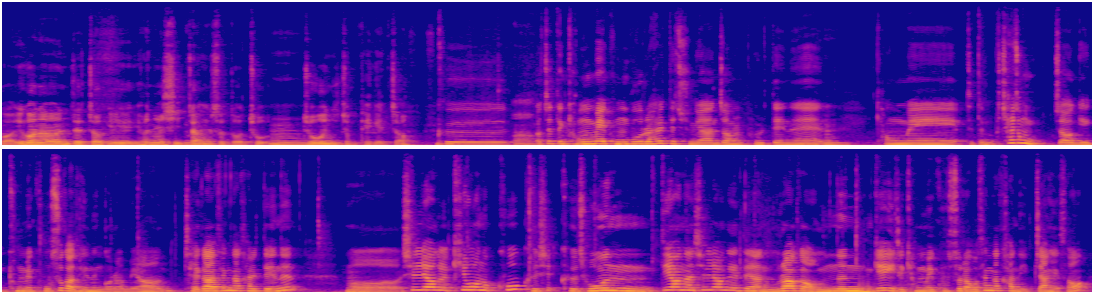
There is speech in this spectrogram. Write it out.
거 이거는 이제 저기 현일 씨 입장에서도 조, 음. 조언이 좀 되겠죠. 그 어. 어쨌든 경매 공부를 할 때 중요한 점을 볼 때는 음. 경매 어쨌든 최종적인 경매 고수가 되는 거라면 제가 생각할 때는 음. 어, 실력을 키워놓고 그, 시, 그 좋은 뛰어난 실력에 대한 우라가 없는 게 이제 경매 고수라고 생각하는 입장에서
